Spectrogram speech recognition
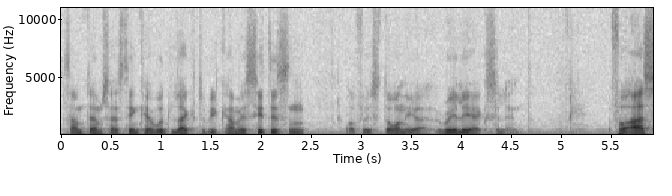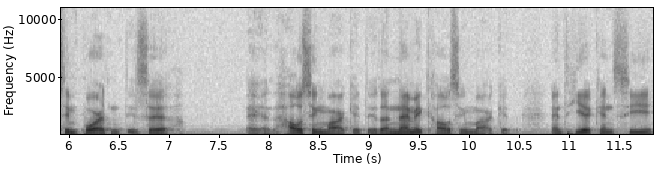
sometimes I think I would like to become a citizen of Estonia. Really excellent for us important is a, a, housing market, a dynamic housing market. And here you can see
